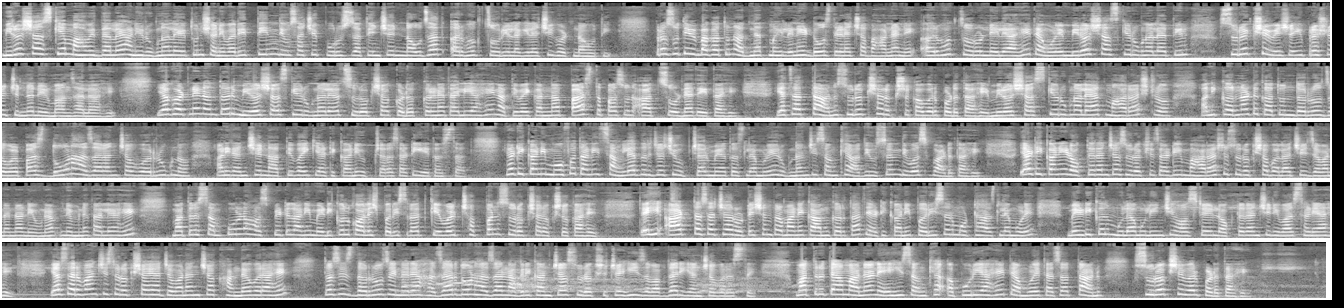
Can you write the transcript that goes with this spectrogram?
मिरज शासकीय महाविद्यालय आणि रुग्णालयातून शनिवारी तीन दिवसाचे पुरुष जातींचे नवजात अर्भक चोरीला गेल्याची घटना होती. प्रसूती विभागातून अज्ञात महिलेने डोस देण्याच्या बहाण्याने अर्भक चोरून नेले आहे. त्यामुळे मिरज शासकीय रुग्णालयातील सुरक्षेविषयी प्रश्नचिन्ह निर्माण झालं आहे. या घटनेनंतर मिरज शासकीय रुग्णालयात सुरक्षा कडक करण्यात आली आहे. नातेवाईकांना पास तपासून आत सोडण्यात येत आहे. याचा ताण सुरक्षा रक्षकावर पडत आहे. मिरज शासकीय रुग्णालयात महाराष्ट्र आणि कर्नाटकातून दररोज जवळपास दोन हजारांच्या वर रुग्ण आणि त्यांचे नातेवाईक या ठिकाणी उपचारासाठी येत असतात. या ठिकाणी मोफत आणि चांगल्या दर्जाचे उपचार मिळत असल्यामुळे रुग्णांची संख्या दिवसेंदिवस वाढत आहे. या ठिकाणी डॉक्टरांच्या सुरक्षेसाठी महाराष्ट्र सुरक्षा बलाचे जवानांना नेमण्यात नेमण्यात आले आहे. मात्र संपूर्ण हॉस्पिटल आणि मेडिकल कॉलेज परिसरात केवळ छप्पन सुरक्षा रक्षक आहेत. तेही आठ तासाच्या रोटेशनप्रमाणे काम करतात. या ठिकाणी परिसर मोठा असल्यामुळे मेडिकल मुलामुलींची हॉस्टेल डॉक्टरांची निवासस्थाने आहेत. या सर्वांची सुरक्षा या जवानांच्या खांद्यावर आहे. तसेच दररोज येणाऱ्या हजार दोन हजार नागरिकांच्या सुरक्षेचीही जबाबदारी यांच्यावर असते. मात्र त्या मानाने ही संख्या अपुरी आहे त्यामुळे त्याचा ताण सुरक्षेवर पडत आहे.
